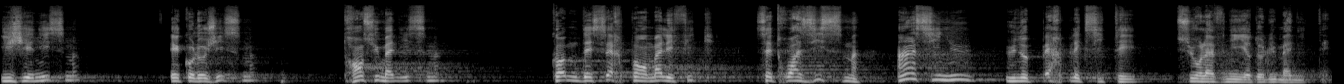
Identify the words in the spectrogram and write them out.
Hygiénisme, écologisme, transhumanisme, comme des serpents maléfiques, ces trois ismes insinuent une perplexité sur l'avenir de l'humanité.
